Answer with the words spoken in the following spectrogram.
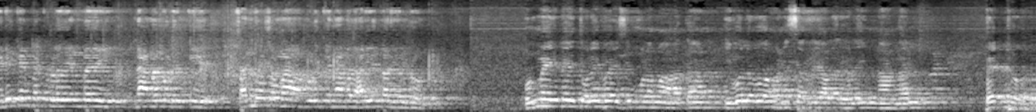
கிடைக்கப்பட்டுள்ளது என்பதை நான் உங்களுக்கு சந்தோஷமாக உங்களுக்கு நாங்கள் அறிய தருகின்றோம். உண்மையிலே தொலைபேசி மூலமாகத்தான் இவ்வளவு அனுசரணையாளர்களையும் நாங்கள் பெற்றோம்.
